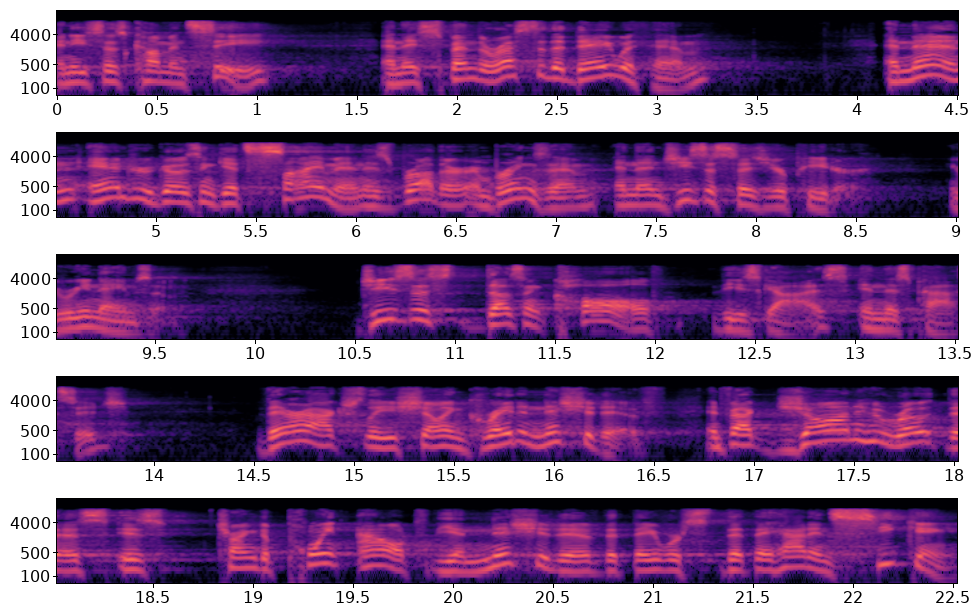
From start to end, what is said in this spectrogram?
And he says, Come and see. And they spend the rest of the day with him. And then Andrew goes and gets Simon, his brother, and brings him. And then Jesus says, You're Peter. He renames him. Jesus doesn't call these guys in this passage they're actually showing great initiative. In fact, John, who wrote this, is trying to point out the initiative that they, were, that they had in seeking.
